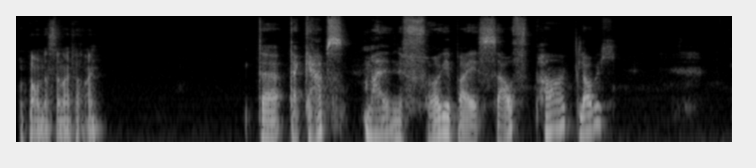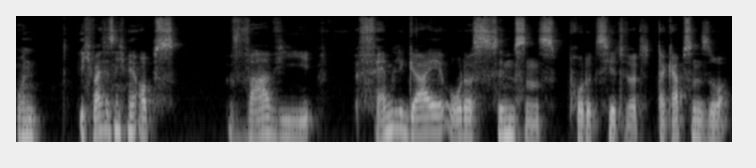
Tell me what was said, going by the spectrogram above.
und bauen das dann einfach ein. Da, da gab's mal eine Folge bei South Park, glaube ich. Und ich weiß jetzt nicht mehr, ob's war wie Family Guy oder Simpsons produziert wird. Da gab es so,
